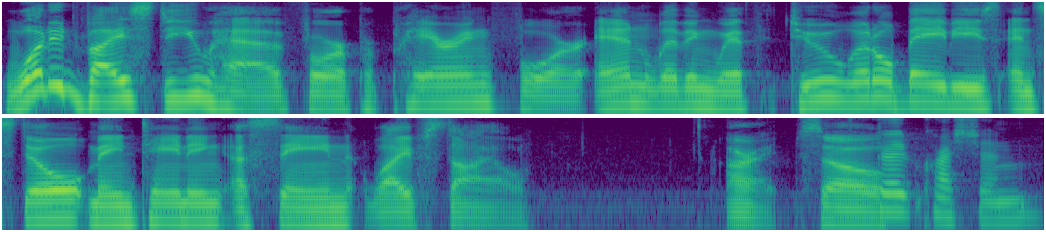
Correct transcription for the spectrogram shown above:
What advice do you have for preparing for and living with two little babies and still maintaining a sane lifestyle? All right, so Good question.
